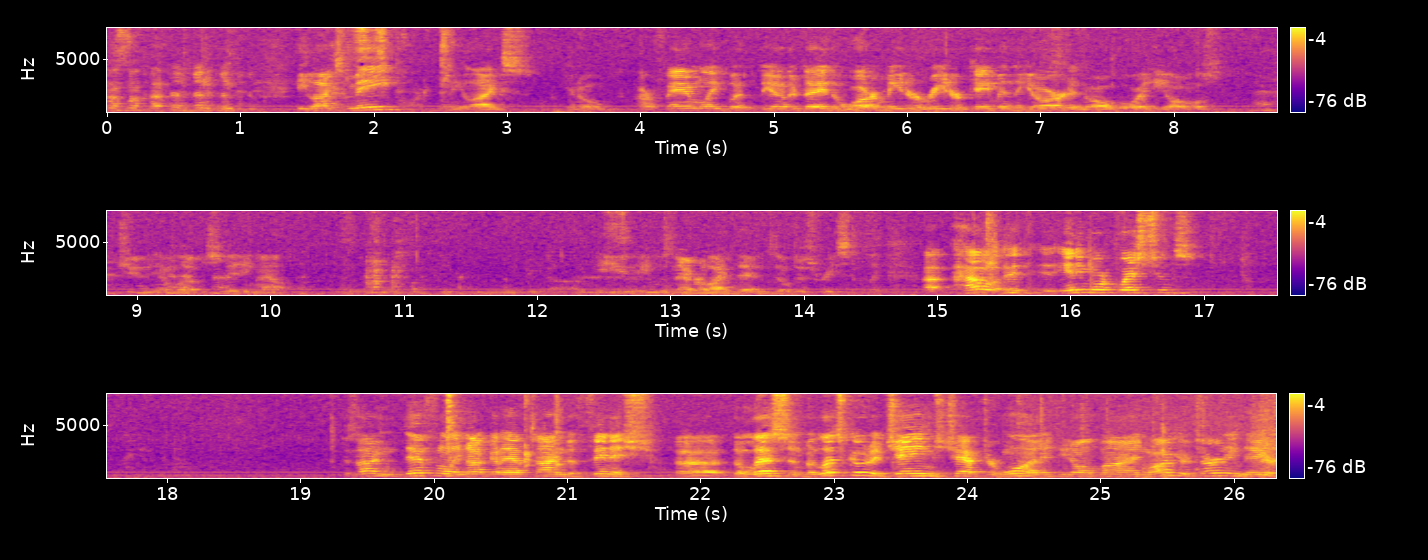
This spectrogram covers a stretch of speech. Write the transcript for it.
come. He likes me, and he likes, you know, our family, but the other day, the water meter reader came in the yard, and oh boy, he almost chewed him up and spit him out. He, he was never like that until just recently. Uh, how, any more questions? Because I'm definitely not gonna have time to finish, uh, the lesson, but let's go to James chapter one, if you don't mind. While you're turning there,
